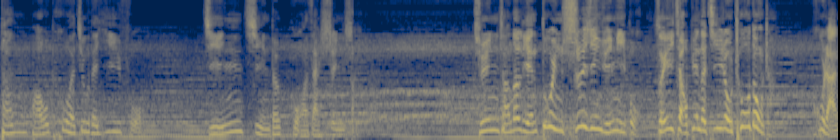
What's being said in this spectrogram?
单薄破旧的衣服紧紧的裹在身上，军长的脸顿时阴云密布，嘴角边的肌肉抽动着。忽然，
